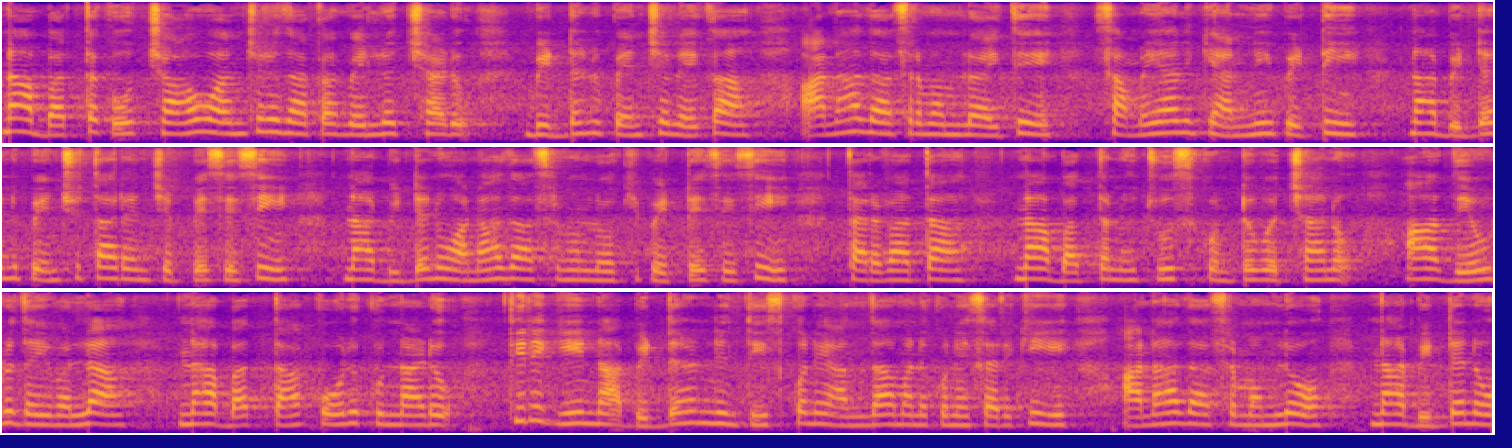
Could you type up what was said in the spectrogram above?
నా భర్తకు చావు అంచుల దాకా వెళ్ళొచ్చాడు. బిడ్డను పెంచలేక అనాథాశ్రమంలో అయితే సమయానికి అన్నీ పెట్టి నా బిడ్డను పెంచుతారని చెప్పేసేసి నా బిడ్డను అనాథాశ్రమంలోకి పెట్టేసేసి తర్వాత నా భర్తను చూసుకుంటూ వచ్చాను. ఆ దేవుడు దయ వల్ల నా భర్త కోలుకున్నాడు. తిరిగి నా బిడ్డను నేను తీసుకొని అందామనుకునేసరికి అనాథాశ్రమంలో నా బిడ్డను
